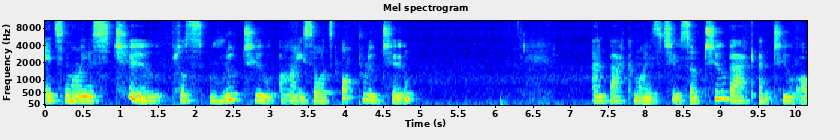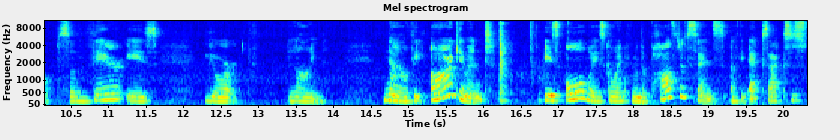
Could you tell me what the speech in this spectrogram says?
it's minus 2 plus root 2i, so it's up root 2 and back minus 2. So 2 back and 2 up. So there is your line. Now the argument is always going from the positive sense of the x-axis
